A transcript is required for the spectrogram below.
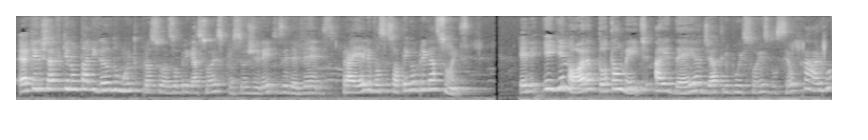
É aquele chefe que não está ligando muito para suas obrigações, para os seus direitos e deveres. Para ele, você só tem obrigações ele ignora totalmente a ideia de atribuições do seu cargo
